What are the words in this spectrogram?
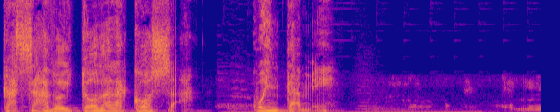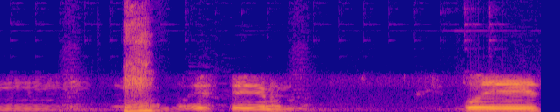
casado y toda la cosa? Cuéntame. Mm, ¿Eh? Este. Pues,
